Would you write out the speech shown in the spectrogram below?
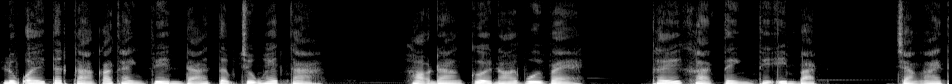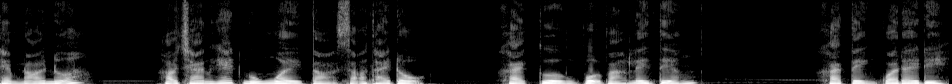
Lúc ấy tất cả các thành viên đã tập trung hết cả. Họ đang cười nói vui vẻ. Thấy khả tình thì im bặt. Chẳng ai thèm nói nữa. Họ chán ghét ngúng nguầy tỏ rõ thái độ. Khải Cường vội vàng lên tiếng. Khả Tỉnh qua đây đi.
